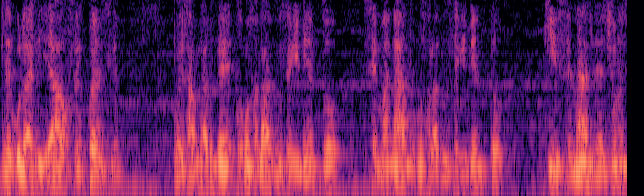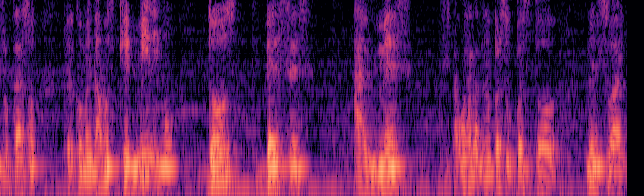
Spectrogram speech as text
regularidad o frecuencia. Puedes hablar de, podemos hablar de un seguimiento semanal, podemos hablar de un seguimiento quincenal. De hecho, en nuestro caso, recomendamos que mínimo dos veces al mes, si estamos hablando de un presupuesto mensual,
